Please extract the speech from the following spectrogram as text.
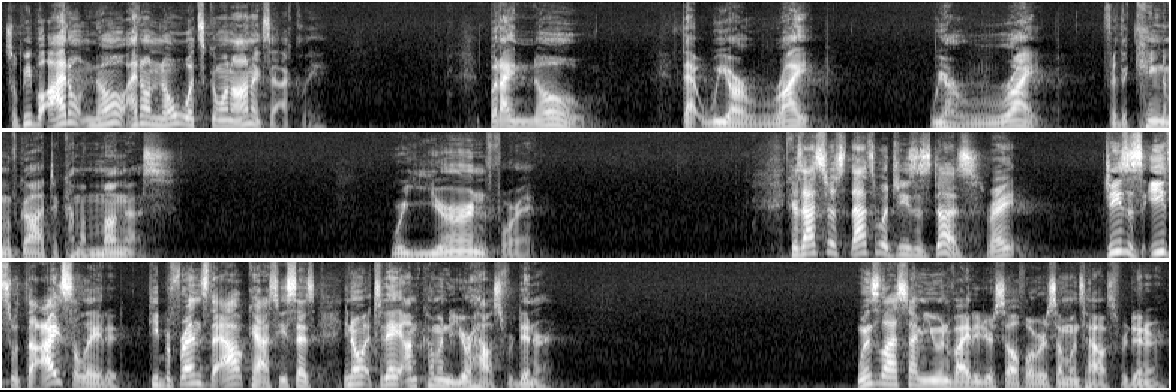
So, people, I don't know. I don't know what's going on exactly. But I know that we are ripe. We are ripe for the kingdom of God to come among us. We yearn for it. Because that's just that's what Jesus does, right? Jesus eats with the isolated. He befriends the outcast. He says, "You know what? Today I'm coming to your house for dinner." When's the last time you invited yourself over to someone's house for dinner?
